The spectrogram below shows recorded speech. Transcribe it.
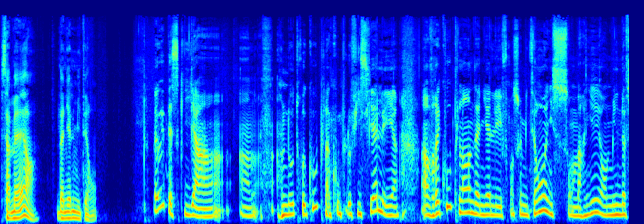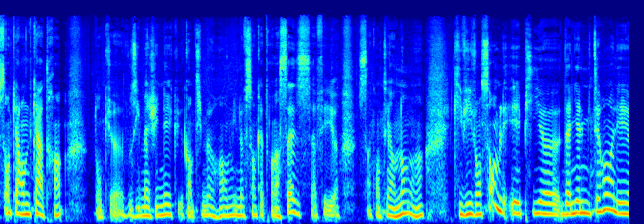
sa mère, Daniel Mitterrand. Ben oui, parce qu'il y a un, autre couple, un couple officiel et un, vrai couple. Hein. Daniel et François Mitterrand, ils se sont mariés en 1944. Hein. Donc euh, vous imaginez que quand il meurt en 1996, ça fait 51 euh, ans hein, qu'ils vivent ensemble. Et puis euh, Daniel Mitterrand, elle est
